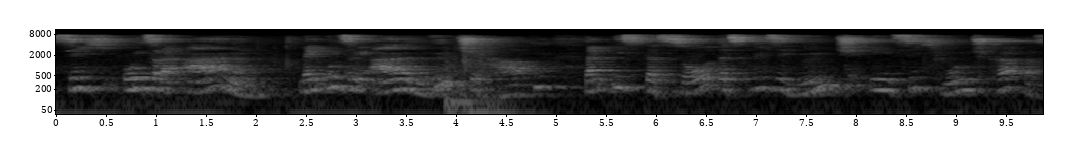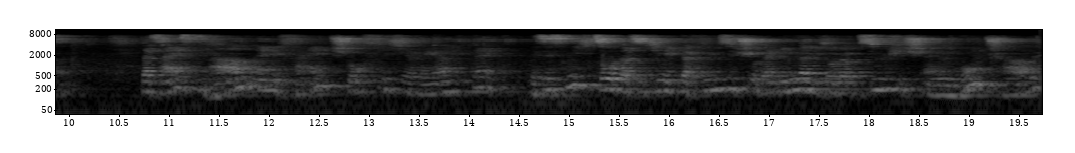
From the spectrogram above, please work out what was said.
sich unserer Ahnen wenn unsere Ahnen Wünsche haben, dann ist das so, dass diese Wünsche in sich Wunschkörper sind. Das heißt, sie haben eine feinstoffliche Realität. Es ist nicht so, dass ich metaphysisch oder innerlich oder psychisch einen Wunsch habe,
